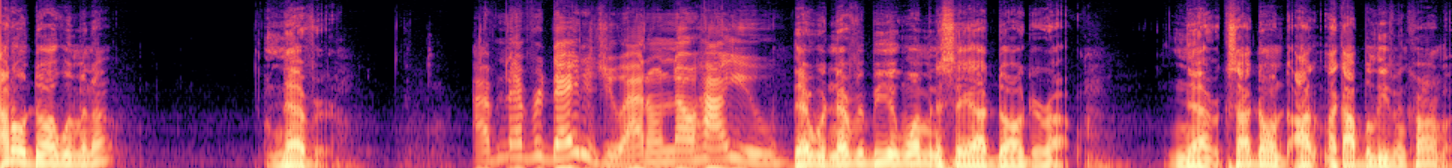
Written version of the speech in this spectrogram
I don't dog women out. Never. I've never dated you. I don't know how you. There would never be a woman to say I dogged her out. Never, because I don't. I, like I believe in karma.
